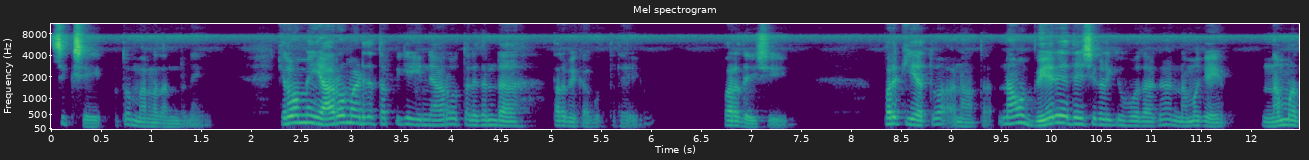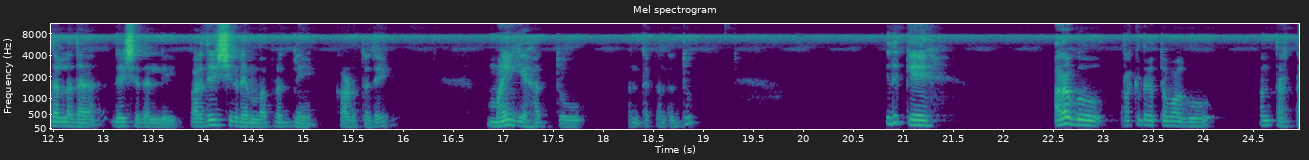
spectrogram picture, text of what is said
ಶಿಕ್ಷೆ ಅಥವಾ ಮರಣದಂಡನೆ ಕೆಲವೊಮ್ಮೆ ಯಾರೋ ಮಾಡಿದ ತಪ್ಪಿಗೆ ಇನ್ಯಾರೋ ತಲೆದಂಡ ತರಬೇಕಾಗುತ್ತದೆ. ಪರದೇಶಿ, ಪರಕೀಯ ಅಥವಾ ಅನಾಥ. ನಾವು ಬೇರೆ ದೇಶಗಳಿಗೆ ಹೋದಾಗ ನಮಗೆ ನಮ್ಮದಲ್ಲದ ದೇಶದಲ್ಲಿ ಪರದೇಶಿಗಳೆಂಬ ಪ್ರಜ್ಞೆ ಕಾಡುತ್ತದೆ. ಮೈಗೆ ಹತ್ತು ಅಂತಕ್ಕಂಥದ್ದು ಇದಕ್ಕೆ ಅರಗು ರಕ್ತಗತವಾಗು ಅಂತರ್ಥ.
